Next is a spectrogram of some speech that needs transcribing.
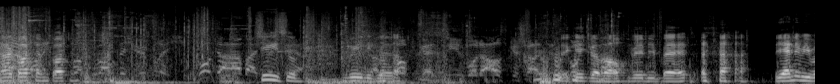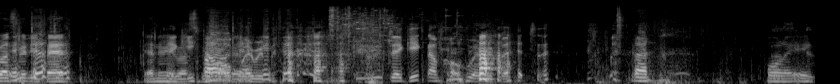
whoa. I got him, got him. 20 übrig. Gute Arbeit. Jeez, you're really good. Kopfgeldziel wurde ausgeschaltet. Der Gegner war auch really bad. The enemy was really bad. Ja, nee, Der du hast Gegner Ah, war auch very bad. Der Gegner war auch very bad. Quality. ist.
